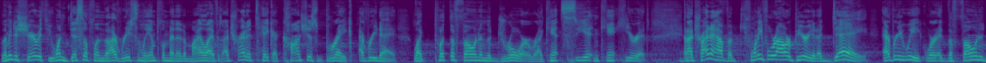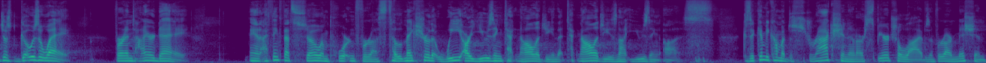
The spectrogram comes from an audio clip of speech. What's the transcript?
let me just share with you one discipline that I've recently implemented in my life is I try to take a conscious break every day. Like, put the phone in the drawer where I can't see it and can't hear it. And I try to have a 24 hour period, a day every week where the phone just goes away for an entire day. Man, I think that's so important for us to make sure that we are using technology and that technology is not using us. Because it can become a distraction in our spiritual lives and for our mission.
